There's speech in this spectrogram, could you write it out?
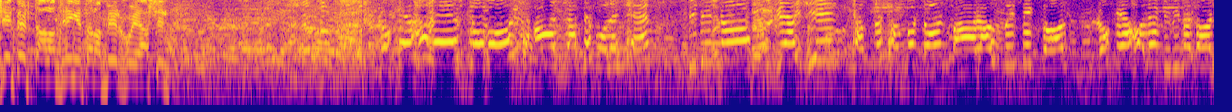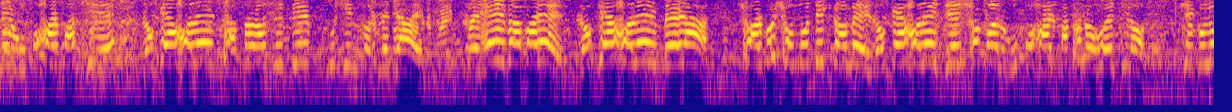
গেটের তালা ভেঙে তারা বের হয়ে আসেন। ছাত্র রাজনৈতিক দল হলে বিভিন্ন ধরনের উপহার পাঠিয়ে রোকেয়া হলের ছাত্র রাজনীতি পুষিন করতে চায়। এই ব্যাপারে রোকেয়া হলের সর্বসম্মতিক্রমে রোকেয়া হলে যে সকল উপহার পাঠানো হয়েছিল সেগুলো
